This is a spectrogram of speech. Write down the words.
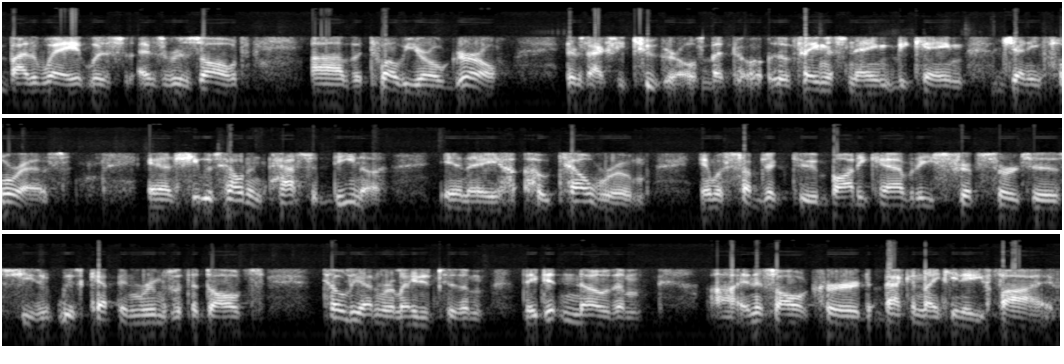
By the way, it was as a result of a 12-year-old girl There's actually two girls, but the famous name became Jenny Flores. And she was held in Pasadena in a hotel room and was subject to body cavity, strip searches. She was kept in rooms with adults, totally unrelated to them. They didn't know them. Uh, and this all occurred back in 1985.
